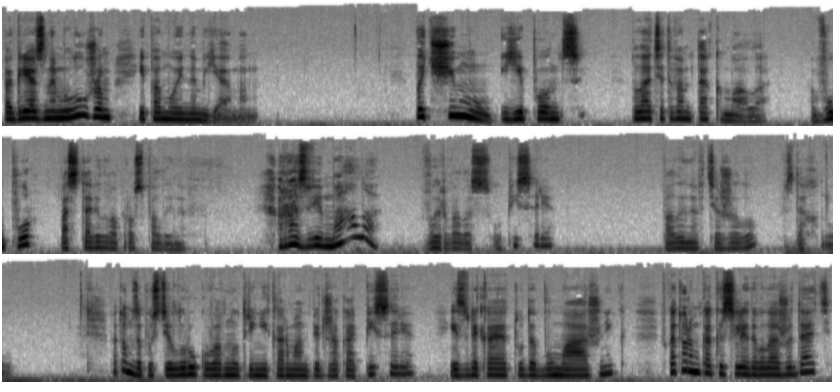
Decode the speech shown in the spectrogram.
по грязным лужам и помойным ямам. Почему японцы платят вам так мало? В упор поставил вопрос Полынов. Разве мало? Вырвалось у писаря. Полынов тяжело вздохнул. Потом запустил руку во внутренний карман пиджака писаря, извлекая оттуда бумажник, в котором, как и следовало ожидать,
